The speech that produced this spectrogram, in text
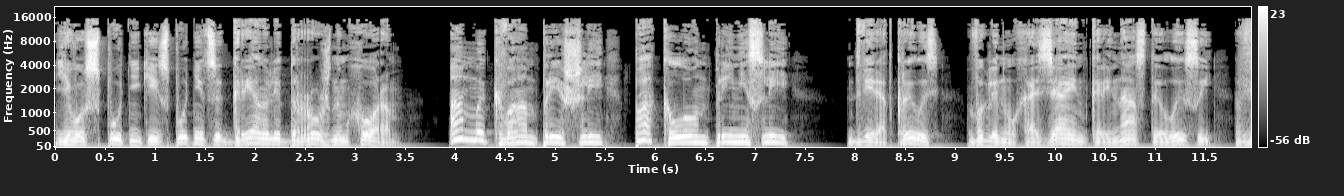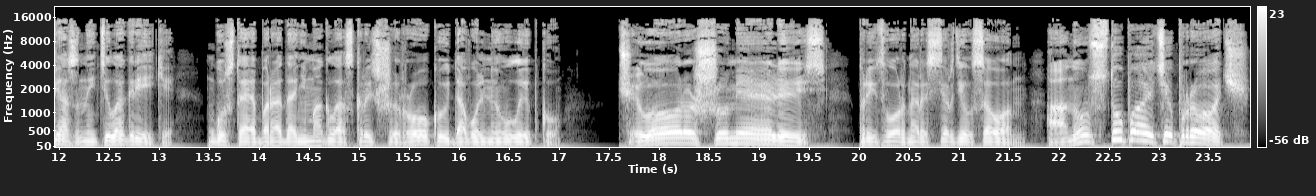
Его спутники и спутницы грянули дружным хором. «А мы к вам пришли, поклон принесли!» Дверь открылась, выглянул хозяин, коренастый, лысый, в вязаной телогрейке. Густая борода не могла скрыть широкую, довольную улыбку. «Чего расшумелись?» — притворно рассердился он. «А ну, ступайте прочь!»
